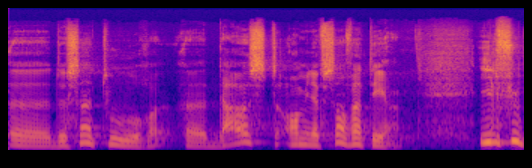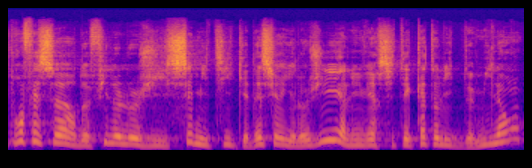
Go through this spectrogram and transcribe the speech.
euh, de Saint-Tour euh, d'Aoste en 1921. Il fut professeur de philologie sémitique et d'assyriologie à l'Université catholique de Milan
